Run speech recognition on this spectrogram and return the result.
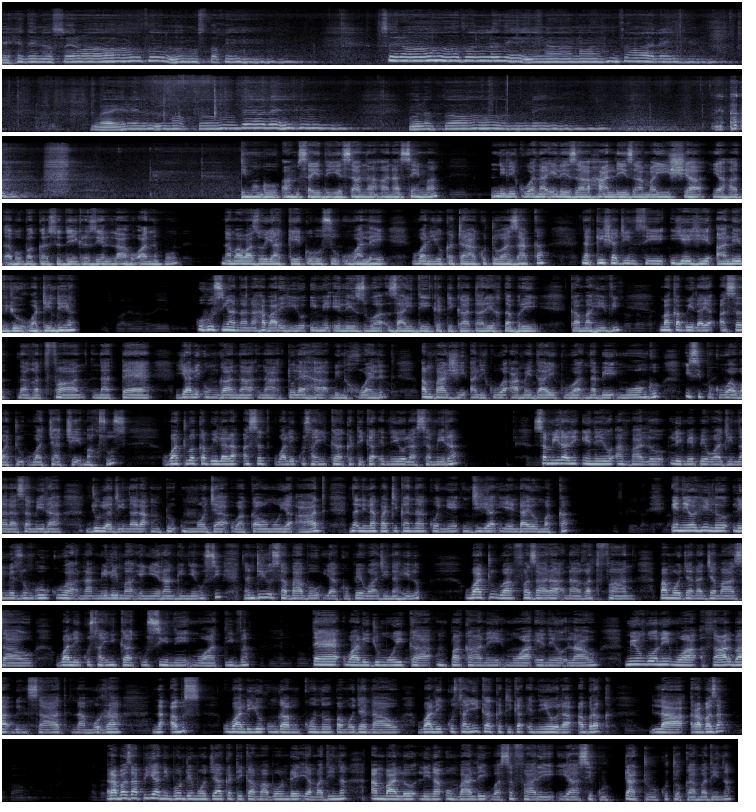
اهدنا الصراط المستقيم. صراط الذين أنعمت عليهم. غير المغضوب عليهم ولا الضالين. Mungu amsaidie sana anasema nilikuwa naeleza hali za maisha ya hat abubakar sidik raziallahu anhu na mawazo yake kuhusu wale waliokataa kutoa zaka na kisha jinsi yeye alivyowatindia. Kuhusiana na habari hiyo imeelezwa zaidi katika tarikh tabri kama hivi. Makabila ya asad na ghatfan na te yaliungana na tuleha bin khuwailid ambaye alikuwa amedai kuwa nabii muongo isipokuwa watu wachache makhsus watu wa kabila la asad walikusanyika katika eneo la samira. Samira ni eneo ambalo limepewa jina la samira juu ya jina la mtu mmoja wa kaumu ya ad na linapatikana kwenye njia iendayo makka. Eneo hilo limezungukwa na milima yenye rangi nyeusi na ndiyo sababu ya kupewa jina hilo watu wa fazara na ghatfan pamoja na jamaa zao walikusanyika kusini mwa tiva. Te walijumuika mpakani mwa eneo lao miongoni mwa thalba bin saad na murra na abs waliounga mkono pamoja nao walikusanyika katika eneo la abrak la rabaza rabaza pia ni bonde moja katika mabonde ya madina ambalo lina umbali wa safari ya siku tatu kutoka madina.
